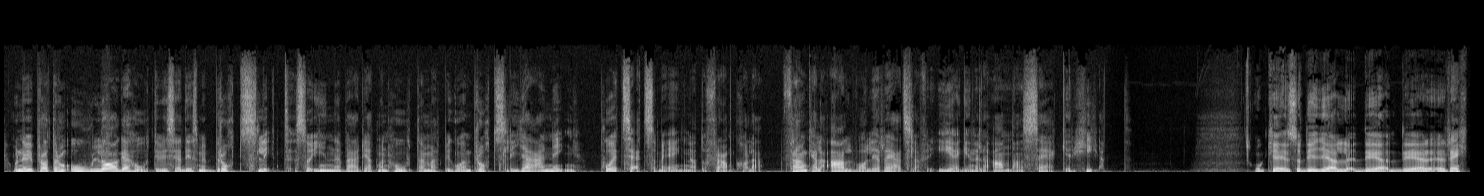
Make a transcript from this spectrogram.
Och när vi pratar om olaga hot, det vill säga det som är brottsligt, så innebär det att man hotar med att begå en brottslig gärning på ett sätt som är ägnat att framkalla, framkalla allvarlig rädsla för egen eller annans säkerhet. Okej, så det, gäller, det, det räck,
